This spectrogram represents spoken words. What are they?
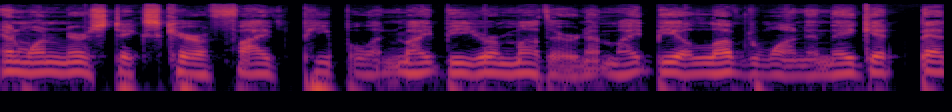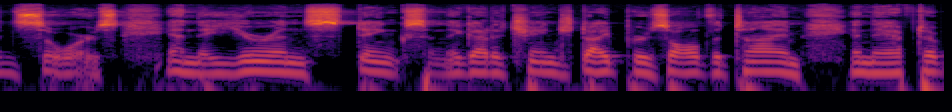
and one nurse takes care of five people. It might be your mother and it might be a loved one, and they get bed sores and the urine stinks and they got to change diapers all the time and they have to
